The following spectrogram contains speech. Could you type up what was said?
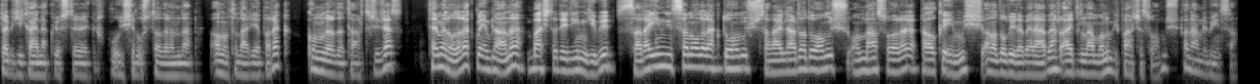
tabii ki kaynak göstererek bu işin ustalarından anlatılar yaparak konuları da tartışacağız. Temel olarak Mevlana başta dediğim gibi sarayın insanı olarak doğmuş, saraylarda doğmuş, ondan sonra halka inmiş, Anadolu ile beraber aydınlanmanın bir parçası olmuş. Önemli bir insan.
